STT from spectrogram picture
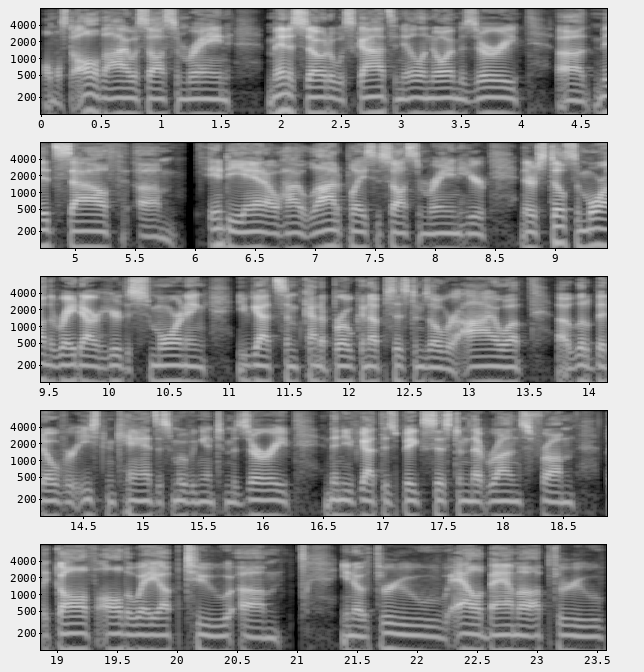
Almost all of Iowa saw some rain. Minnesota, Wisconsin, Illinois, Missouri, uh, Mid South, um, Indiana, Ohio, a lot of places saw some rain here. And there's still some more on the radar here this morning. You've got some kind of broken up systems over Iowa, a little bit over eastern Kansas, moving into Missouri. And then you've got this big system that runs from the Gulf all the way up to, um, you know, through Alabama, up through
